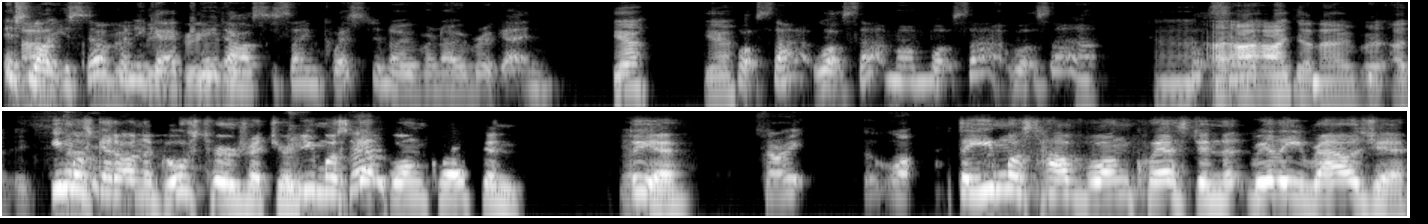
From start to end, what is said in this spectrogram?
It's absolutely like yourself when you get a kid ask the same question over and over again. Yeah, yeah. What's that? What's that, Mum? What's that? What's that? Uh, I, I, I, don't know, but it's, you uh, must get it on the ghost tours, Richard. You must get one question, yeah. do you? Sorry, what? So you must have one question that really rouses you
